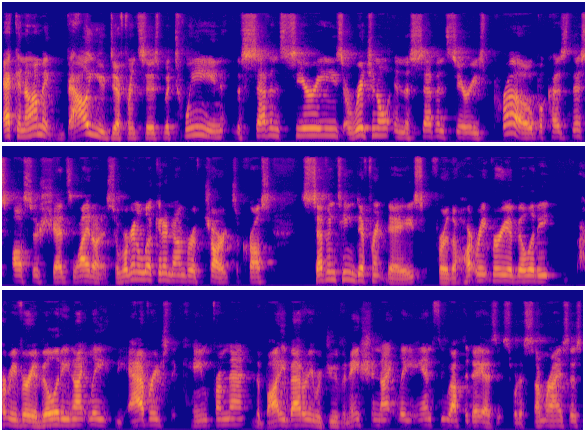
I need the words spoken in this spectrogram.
economic value differences between the 7 Series original and the 7 Series Pro because this also sheds light on it. So we're going to look at a number of charts across 17 different days for the heart rate variability heart rate variability nightly, the average that came from that, the body battery rejuvenation nightly and throughout the day as it sort of summarizes,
